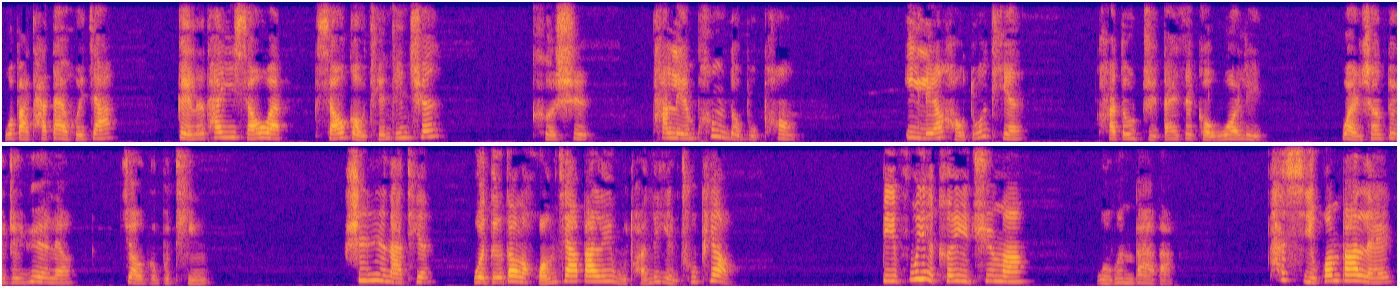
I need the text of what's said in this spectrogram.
我把它带回家，给了它一小碗小狗甜甜圈。可是，它连碰都不碰，一连好多天。他都只待在狗窝里，晚上对着月亮叫个不停。生日那天，我得到了皇家芭蕾舞团的演出票。比夫也可以去吗？我问爸爸。他喜欢芭蕾。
